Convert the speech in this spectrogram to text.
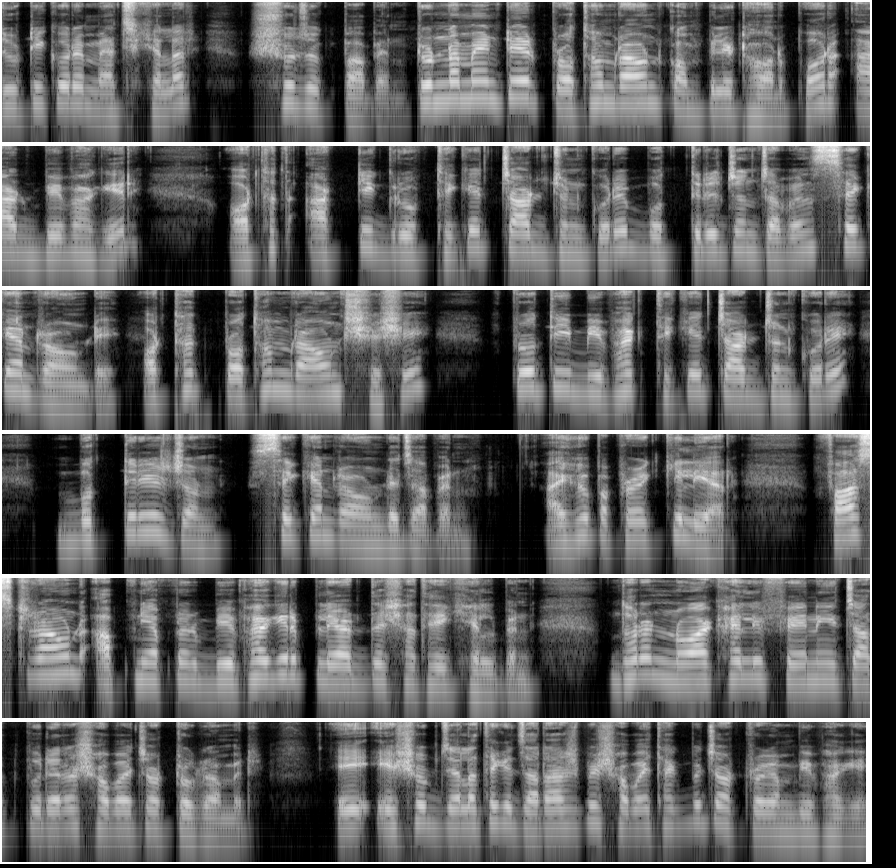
দুটি করে ম্যাচ খেলার সুযোগ পাবেন। টুর্নামেন্টের প্রথম রাউন্ড কমপ্লিট হওয়ার পর আট বিভাগের, অর্থাৎ আটটি গ্রুপ থেকে চারজন করে বত্রিশ জন যাবেন সেকেন্ড রাউন্ডে অর্থাৎ প্রথম রাউন্ড শেষে প্রতি বিভাগ থেকে চারজন করে বত্রিশ জন সেকেন্ড রাউন্ডে যাবেন। আই হোপ আপনারা ক্লিয়ার ফার্স্ট রাউন্ড আপনি আপনার বিভাগের প্লেয়ারদের সাথেই খেলবেন। ধরেন নোয়াখালী, ফেনী, চাঁদপুর, এরা সবাই চট্টগ্রামের। এই এসব জেলা থেকে যারা আসবে, সবাই থাকবে চট্টগ্রাম বিভাগে।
